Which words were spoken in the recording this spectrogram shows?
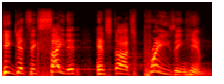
He gets excited and starts praising him.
